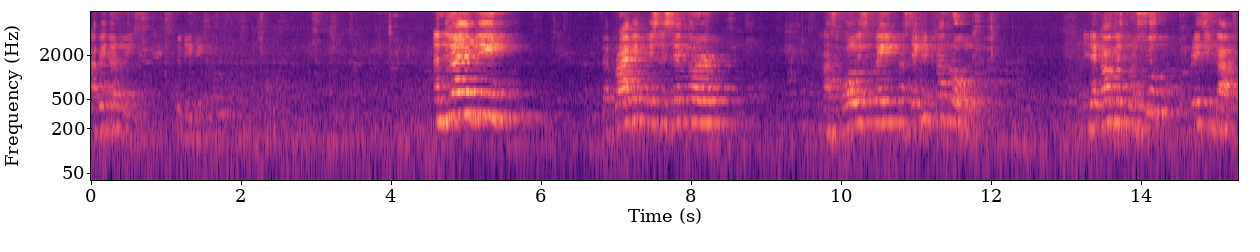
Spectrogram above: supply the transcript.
a better place to live in. Undeniably, the private business sector has always played a significant role in the country's pursuit bridging gaps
